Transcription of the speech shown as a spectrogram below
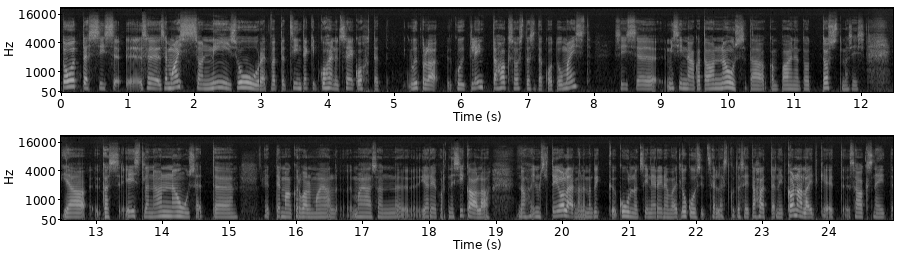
tootes, siis see, see mass on nii suur, et vot, et siin tekib kohe nüüd see koht, et võib-olla kui klient tahaks osta seda kodumaist siis eh, mis hinnaga ta on nõus seda kampaaniat ostma siis. ja kas eestlane on nõus, et, eh, et tema kõrvalmajal, majas on eh, järjekordne sigala. noh, ilmselt ei ole, me oleme kõik kuulnud siin erinevaid lugusid sellest, kuidas ei taheta neid kanalaidki, et saaks neid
